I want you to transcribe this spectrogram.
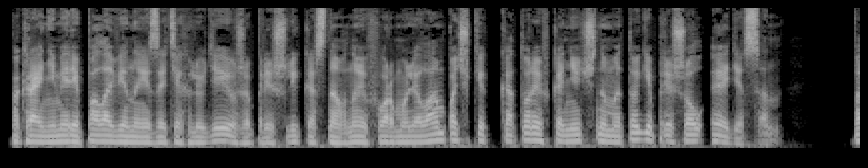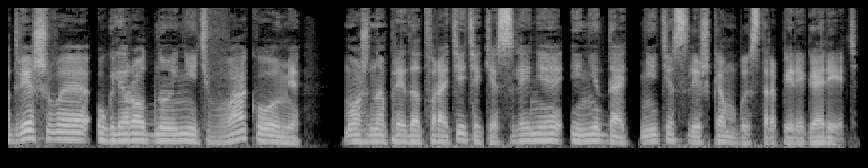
По крайней мере, половина из этих людей уже пришли к основной формуле лампочки, к которой в конечном итоге пришел Эдисон. Подвешивая углеродную нить в вакууме, можно предотвратить окисление и не дать нити слишком быстро перегореть.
